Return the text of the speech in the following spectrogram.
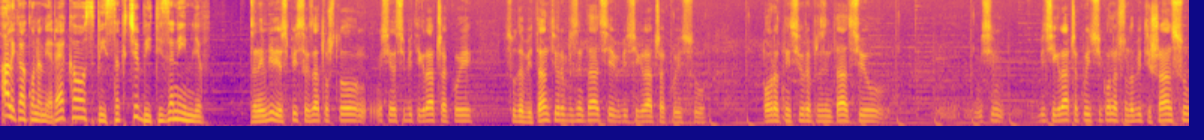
ali kako nam je rekao, spisak će biti zanimljiv. Zanimljiv je spisak zato što mislim da će biti igrača koji su debitanti u reprezentaciji, bit će igrača koji su povratnici u reprezentaciju, mislim, bit će igrača koji će konačno dobiti šansu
